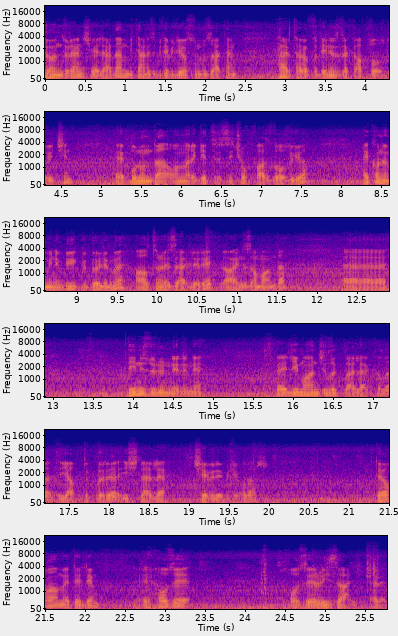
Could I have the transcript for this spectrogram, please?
döndüren şeylerden bir tanesi. Bir de biliyorsunuz zaten her tarafı denizle kaplı olduğu için e, bunun da onlara getirisi çok fazla oluyor. Ekonominin büyük bir bölümü altın rezervleri ve aynı zamanda e, deniz ürünlerini ve limancılıkla alakalı yaptıkları işlerle çevirebiliyorlar. Devam edelim. E, Jose Jose Rizal. Evet,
